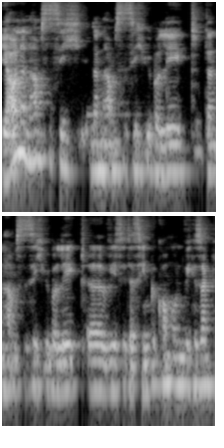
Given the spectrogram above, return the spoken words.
ja, und dann haben sie sich, dann haben sie sich überlegt, dann haben sie sich überlegt, äh, wie sie das hinbekommen und wie gesagt,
